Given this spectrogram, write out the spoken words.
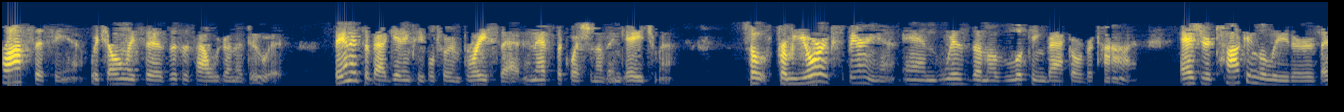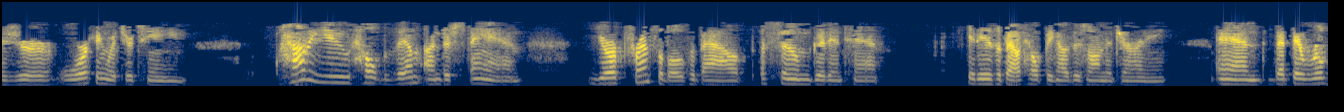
process in, which only says this is how we're going to do it, then it's about getting people to embrace that, and that's the question of engagement. So from your experience and wisdom of looking back over time, as you're talking to leaders, as you're working with your team, how do you help them understand your principles about assume good intent? It is about helping others on the journey. And that they're real,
